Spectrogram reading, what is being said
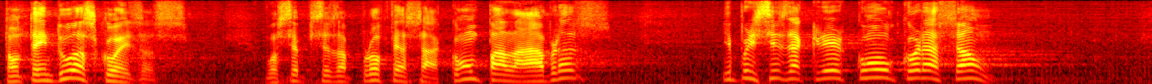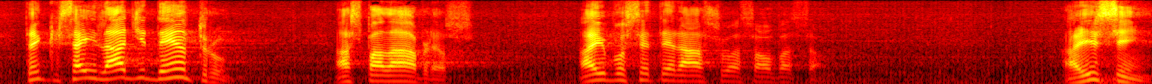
Então tem duas coisas. Você precisa professar com palavras e precisa crer com o coração. Tem que sair lá de dentro as palavras. Aí você terá a sua salvação. Aí sim.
